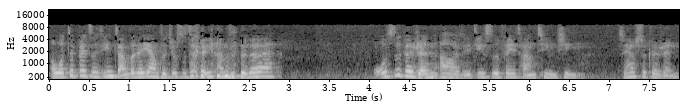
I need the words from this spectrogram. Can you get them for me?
我这辈子已经长这个样子，就是这个样子，对不對？我是个人啊，已经是非常庆幸，只要是个人。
